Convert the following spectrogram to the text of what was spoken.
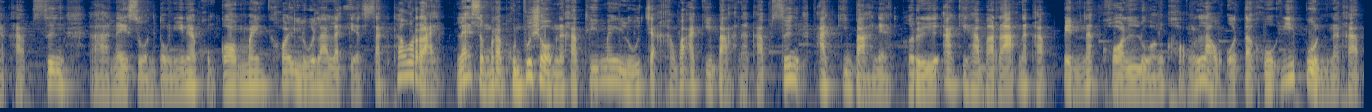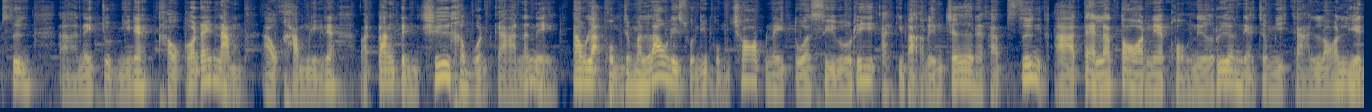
นะครับ ซึ่งในส่วนตรงนี้เนี่ยผมก็ไม่ค่อยรู้รายละเอียดสักเท่าไหร่ และสำหรับคุณผู้ชมนะครับที่ไม่รู้จักคำว่าอากิบะนะครับซึ่งอากิบะเนี่ยหรืออากิฮาบาระนะครับเป็นนครหลวงของเหล่าโอตาคุญี่ปุ่นนะครับซึ่งในจุดนี้เนี่ยเขาก็ได้นำเอาคำนี้เนี่ยมาตั้งเป็นชื่อขบวนการนั่นเอง เอาละผมจะมาเล่าในส่วนที่ผมชอบในตัวซีรีส์อากิบะเรนเจอร์นะครับซึ่งแต่ละตอนเนี่ยของเนื้อเรื่องเนี่ยจะมีการล้อเลียน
